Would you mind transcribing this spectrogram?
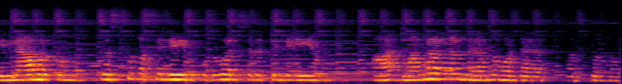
എല്ലാവർക്കും ക്രിസ്തുമസിന്റെയും പുതുവത്സരത്തിന്റെയും മംഗളങ്ങൾ നേർന്നുകൊണ്ട് നിർത്തുന്നു.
